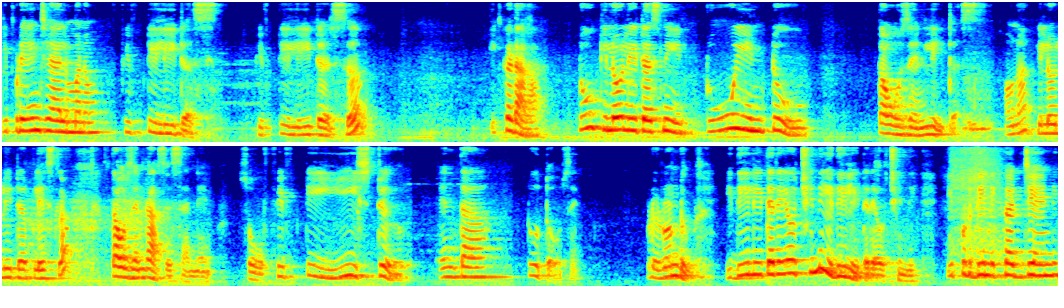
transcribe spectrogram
ఇప్పుడు ఏం చేయాలి మనం? Fifty litres. Fifty litres. ఇక్కడ టూ కిలో లీటర్స్ని టూ ఇంటూ థౌజండ్ లీటర్స్. అవునా? కిలో లీటర్ ప్లేస్లో థౌజండ్ రాసేసాను నేను. సో ఫిఫ్టీ ఈస్ట్ ఎంత? Two thousand. ఇప్పుడు రెండు. ఇది లీటరే వచ్చింది ఇది లీటరే వచ్చింది. ఇప్పుడు దీన్ని కట్ చేయండి.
